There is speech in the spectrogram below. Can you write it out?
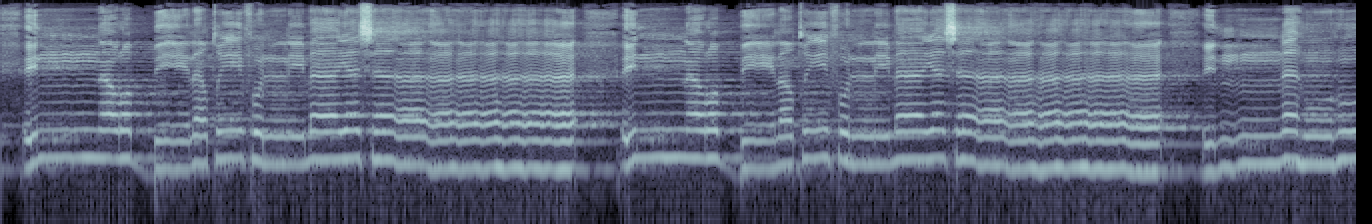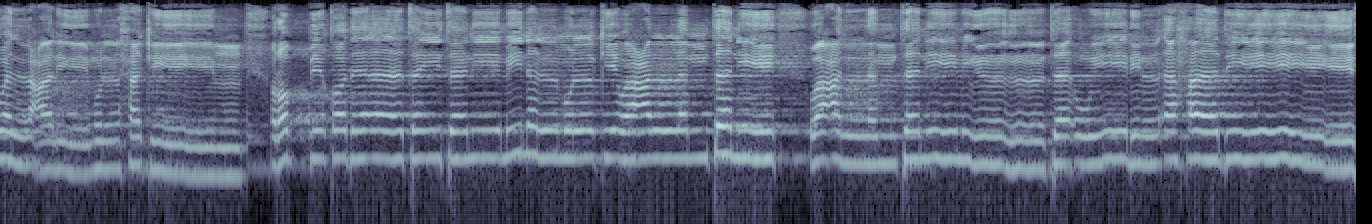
إن ربي لطيف لما يشاء. إن ربي لطيف لما يشاء. إنه هو العليم الحكيم. رب قد آتيتني من الملك وعلمتني وعلمتني من تأويل الأحاديث.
